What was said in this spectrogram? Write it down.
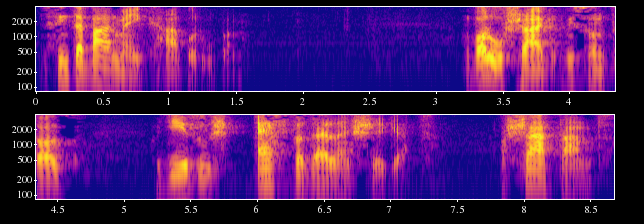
Szinte bármelyik háborúban. A valóság viszont az, hogy Jézus ezt az ellenséget, a sátánt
